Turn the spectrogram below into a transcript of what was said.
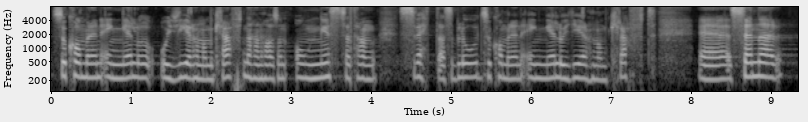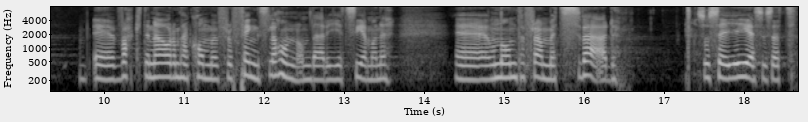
så kommer en ängel och, ger honom kraft när han har sån ångest så att han svettas blod så kommer en ängel och ger honom kraft. Eh, sen när eh, vakterna och de här kommer för att fängsla honom där i Getsemane. Eh, och någon tar fram ett svärd. Så säger Jesus att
